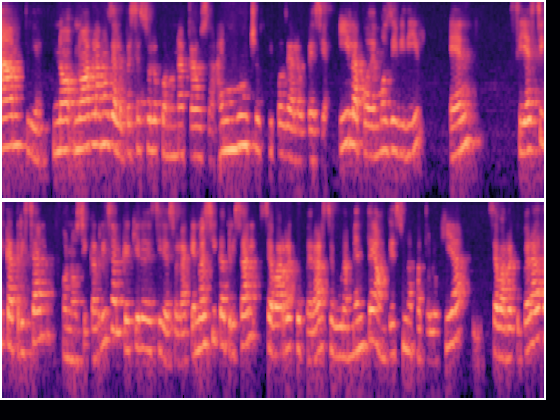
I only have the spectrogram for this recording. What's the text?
amplia. No, no hablamos de alopecia solo con una causa. Hay muchos tipos de alopecia y la podemos dividir en si es cicatrizal o no cicatrizal. ¿Qué quiere decir eso? La que no es cicatrizal se va a recuperar seguramente, aunque es una patología, se va a recuperar.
